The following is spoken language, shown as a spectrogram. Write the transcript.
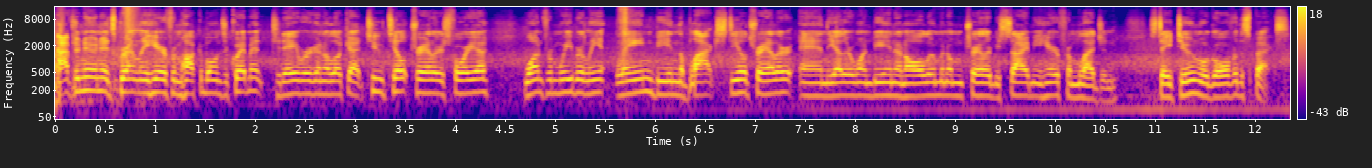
Afternoon, it's Brentley here from Huckabones Equipment. Today we're going to look at two tilt trailers for you. One from Weberlane being the black steel trailer and the other one being an all aluminum trailer beside me here from Legend. Stay tuned, we'll go over the specs.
